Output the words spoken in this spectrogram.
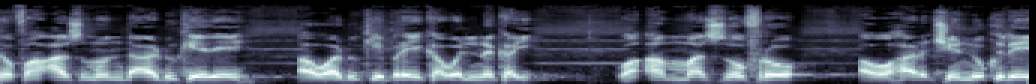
نو فعظم دا ډوکی دی او ډوکی پرې کول نه کوي و اما زفرو او هر چې نوک دی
